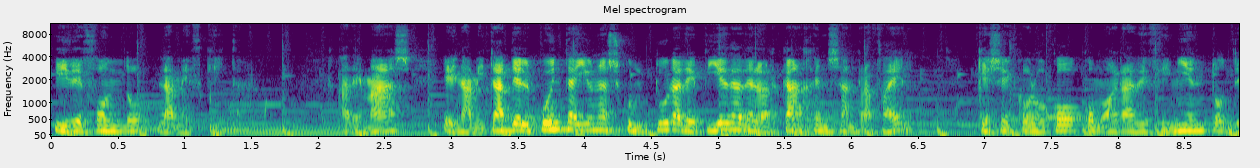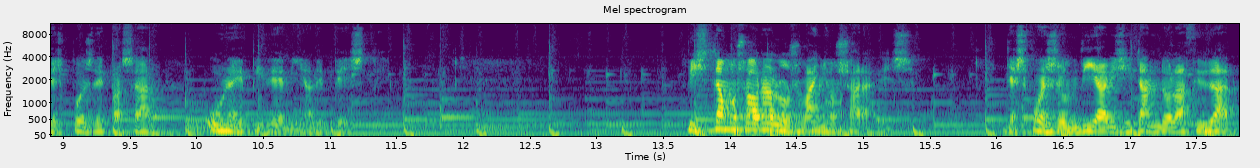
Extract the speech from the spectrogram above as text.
y de fondo la mezquita. Además, en la mitad del puente hay una escultura de piedra del arcángel San Rafael, que se colocó como agradecimiento después de pasar una epidemia de peste. Visitamos ahora los baños árabes. Después de un día visitando la ciudad,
